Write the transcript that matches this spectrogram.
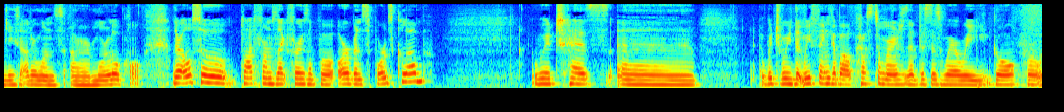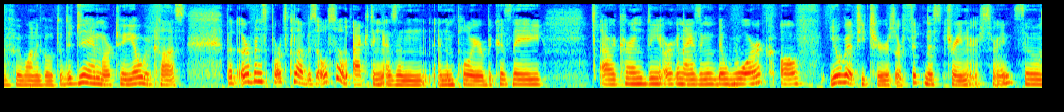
these other ones are more local. There are also platforms like, for example, Urban Sports Club, which has. Uh, which we we think about customers that this is where we go for if we want to go to the gym or to a yoga class. But Urban Sports Club is also acting as an, an employer because they are currently organizing the work of yoga teachers or fitness trainers, right? So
